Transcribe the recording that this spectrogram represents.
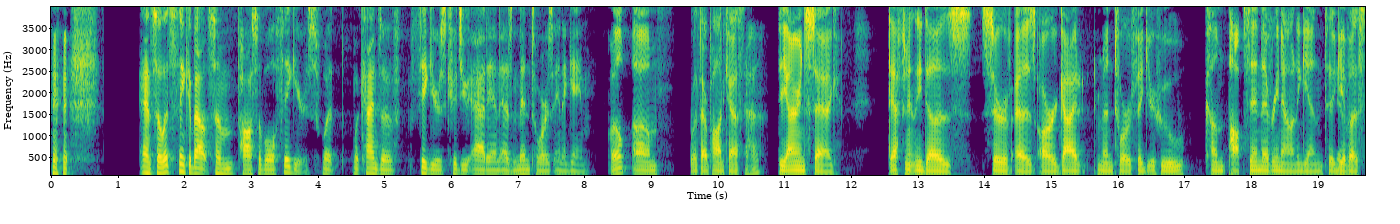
And so let's think about some possible figures. What what kinds of figures could you add in as mentors in a game? Well, um, with our podcast, Uh huh. the Iron Stag definitely does serve as our guide mentor figure who come pops in every now and again to give us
